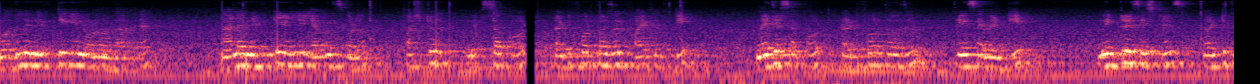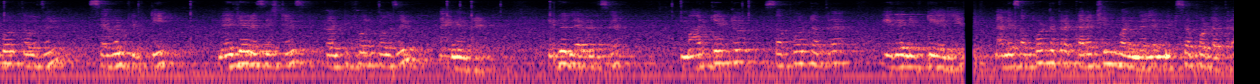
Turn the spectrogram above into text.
ಮೊದಲು ನಿಫ್ಟಿಗೆ ನೋಡೋದಾದರೆ, ನಾಳೆ ನಿಫ್ಟಿಯಲ್ಲಿ ಲೆವೆಲ್ಸ್ಗಳು first mid support twenty four thousand five fifty major support twenty four thousand three seventy mid resistance twenty four thousand seven fifty major resistance twenty four thousand nine hundred ಇದು ಲೆವೆಲ್ಸ್ ಮಾರ್ಕೆಟು ಸಪೋರ್ಟ್ ಹತ್ರ ಇದೆ ನಿಫ್ಟಿಯಲ್ಲಿ. ನಾನು ಸಪೋರ್ಟ್ ಹತ್ರ ಕರೆಕ್ಷನ್ ಬಂದಮೇಲೆ ಮಿಡ್ ಸಪೋರ್ಟ್ ಹತ್ರ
